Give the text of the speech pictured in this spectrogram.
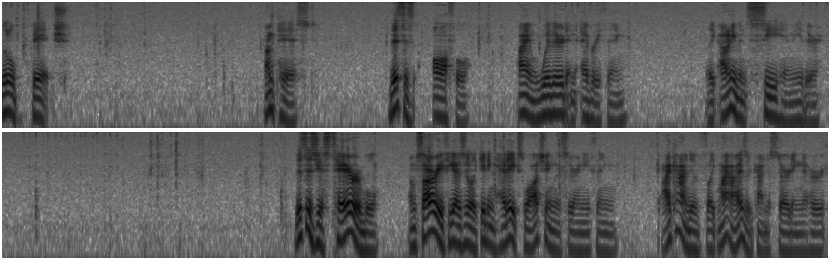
Little bitch. I'm pissed. This is awful. I am withered and everything. Like, I don't even see him either. This is just terrible. I'm sorry if you guys are, like, getting headaches watching this or anything. I kind of, like, my eyes are kind of starting to hurt.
